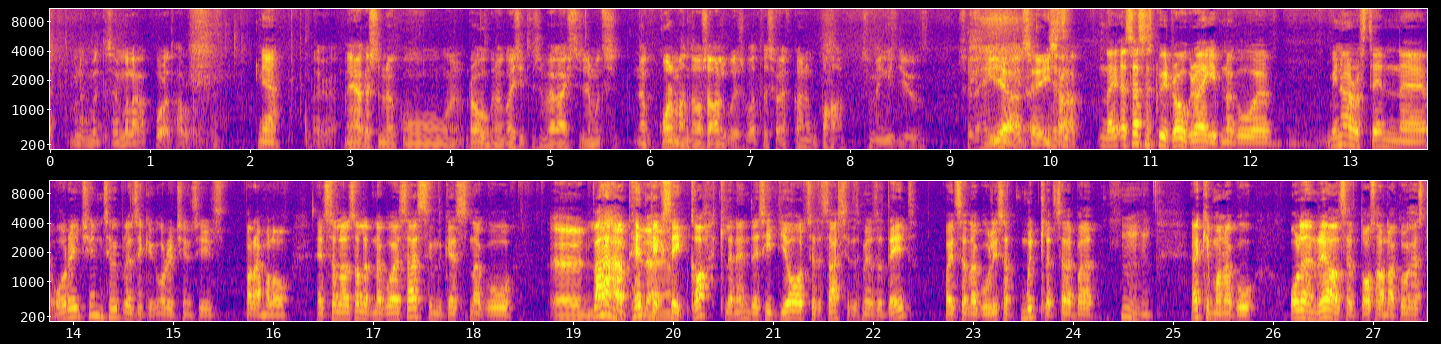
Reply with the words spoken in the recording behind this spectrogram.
et mõnes mõttes on mõlemad pooled halvad. jah, aga ja kas nagu Rogue nagu esitles väga hästi selles mõttes, et nagu kolmanda osa alguses vaata, sa oled ka nagu paha, sa mängid ju selle ja Heidiga. see isa. Assassin's Creed Rogue räägib nagu äh, minu arust enne Originsi, võib-olla isegi Originsi parema loo. et sa, sa oled nagu assassin, kes nagu Äh, vähemalt hetkeks ei kahtle nendes idiootsetes asjades, mida sa teed, vaid sa nagu lihtsalt mõtled selle peale, et hmm, äkki ma nagu olen reaalselt osa nagu ühest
